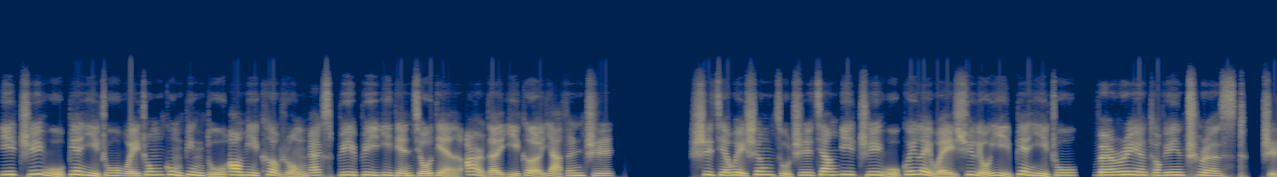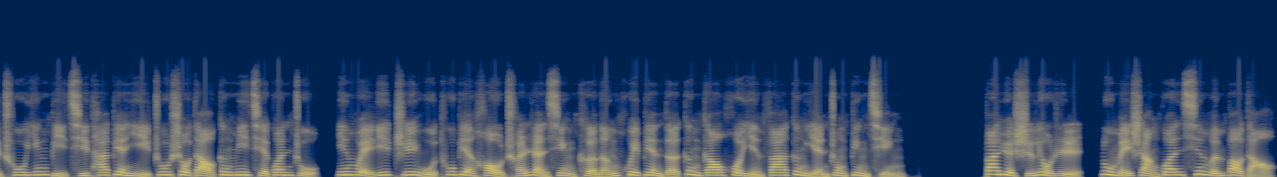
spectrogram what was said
EG5 变异株为中共病毒奥密克戎 XBB.1.9.2 的一个亚分支。世界卫生组织将 EG5 归类为需留意变异株 （Variant of Interest），指出应比其他变异株受到更密切关注，因为 EG5 突变后传染性可能会变得更高或引发更严重病情。八月十六日，路媒上官新闻报道，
